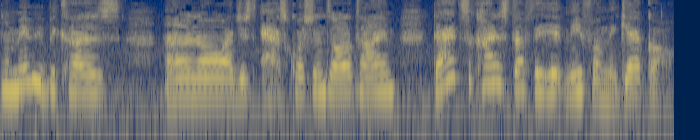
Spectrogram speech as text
Maybe because, I don't know, I just ask questions all the time. That's the kind of stuff that hit me from the get go.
